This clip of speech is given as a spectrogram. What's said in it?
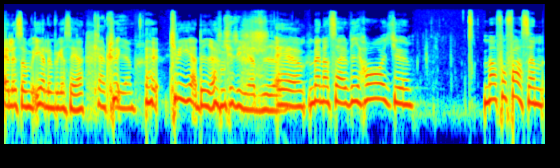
Eller som Elin brukar säga. Carpe diem. Crea diem. Crea diem. Eh, men att så här, vi har ju man får fasen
